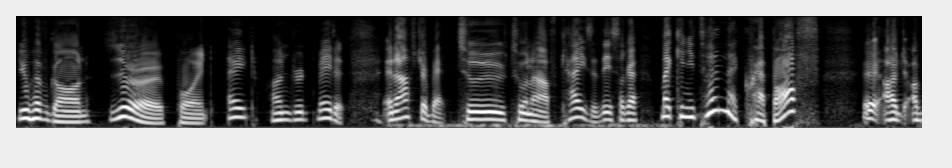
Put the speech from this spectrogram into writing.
you have gone 0.800 meters. And after about two, two and a half Ks of this, I go, mate, can you turn that crap off? Uh, I, I,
